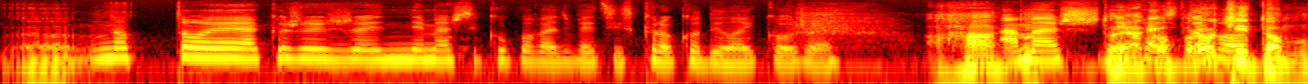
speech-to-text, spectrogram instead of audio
Uh, No to je akože, že nemáš si kupovať veci z krokodilej kože. aha, A to, máš to je ako toho- proti tomu.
